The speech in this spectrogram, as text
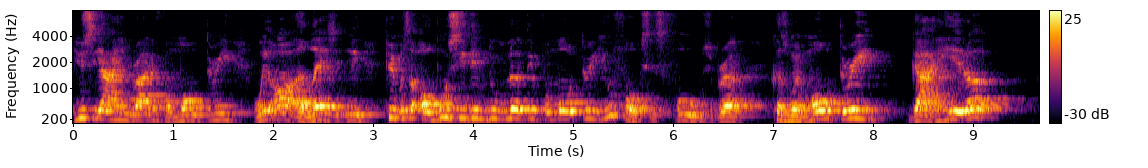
you see how he riding for Mo 3? We all allegedly, people say, oh, Boosie didn't do nothing for Mo 3. You folks is fools, bruh. Because when Mo 3 got hit up,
